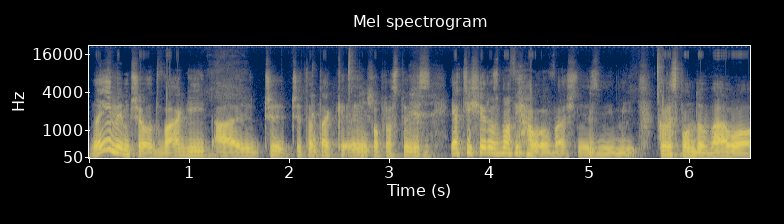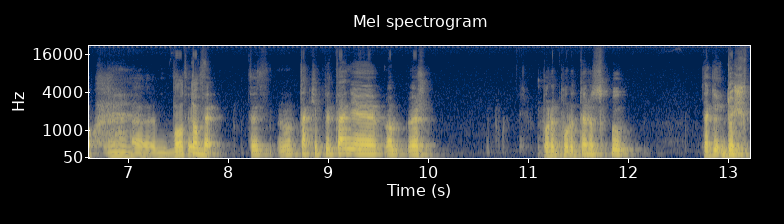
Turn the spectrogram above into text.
no nie wiem, czy odwagi, a, czy, czy to tak e, po prostu jest. Jak ci się rozmawiało właśnie z nimi? Korespondowało? E, bo To, to... to, jest no, takie pytanie, no, wiesz, po reportersku takie dość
